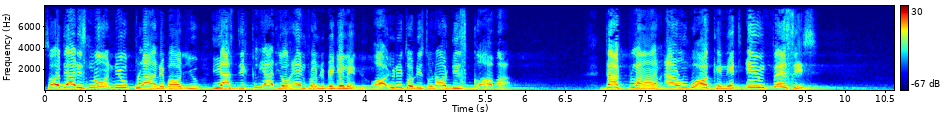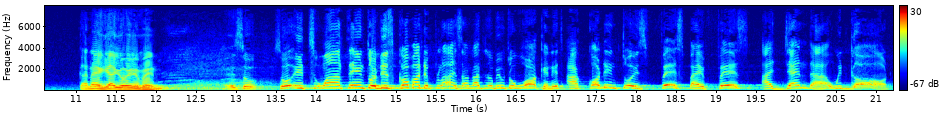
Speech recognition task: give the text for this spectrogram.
So there is no new plan about you. He has declared your end from the beginning. All you need to do is to now discover that plan and walk in it in phases. Can I hear your amen? amen. So, so it's one thing to discover the plans and another to be able to walk in it according to his phase by phase agenda with God.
